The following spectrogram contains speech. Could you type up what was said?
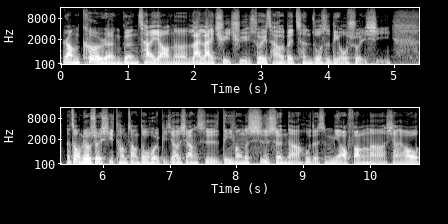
让客人跟菜肴呢来来去去，所以才会被称作是流水席。那这种流水席通常都会比较像是地方的士绅啊，或者是庙方啊，想要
